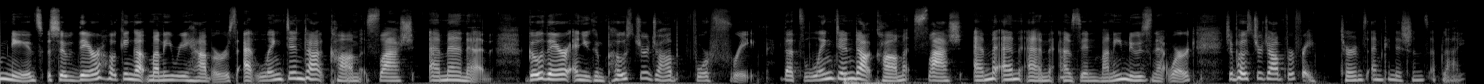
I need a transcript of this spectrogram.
needs, so they're hooking up money rehabbers at linkedin.com slash MNN. Go there and you can post your job for free. That's linkedin.com slash MNN as in Money News Network to post your job for free. Terms and conditions apply.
